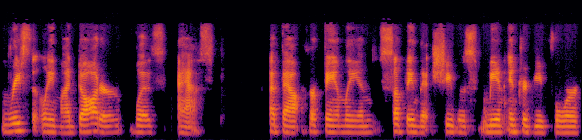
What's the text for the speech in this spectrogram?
recently my daughter was asked about her family and something that she was being interviewed for.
